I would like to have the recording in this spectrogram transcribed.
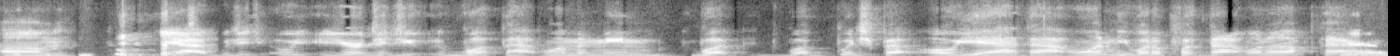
Um, yeah, did you, your, did you, what Batwoman mean? What, what, which Bat? Oh, yeah, that one? You want to put that one up there? Yeah.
